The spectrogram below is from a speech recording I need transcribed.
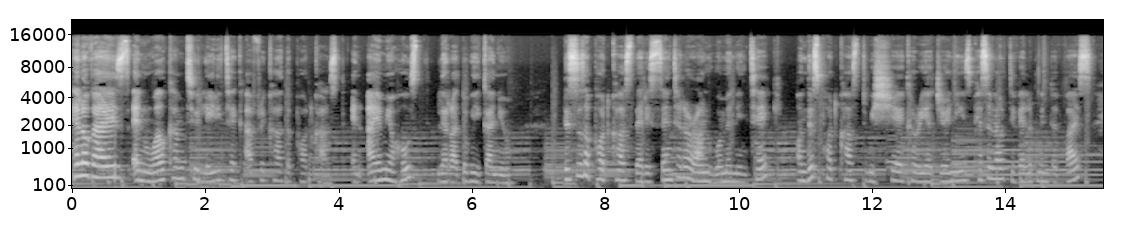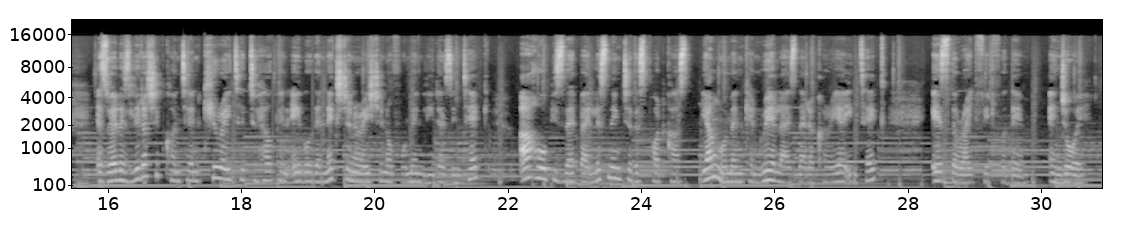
Hello, guys, and welcome to LadyTech Africa, the podcast. And I am your host, Lerato Boikanyo. This is a podcast that is centered around women in tech. On this podcast, we share career journeys, personal development advice, as well as leadership content curated to help enable the next generation of women leaders in tech. Our hope is that by listening to this podcast, young women can realize that a career in tech is the right fit for them. Enjoy.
